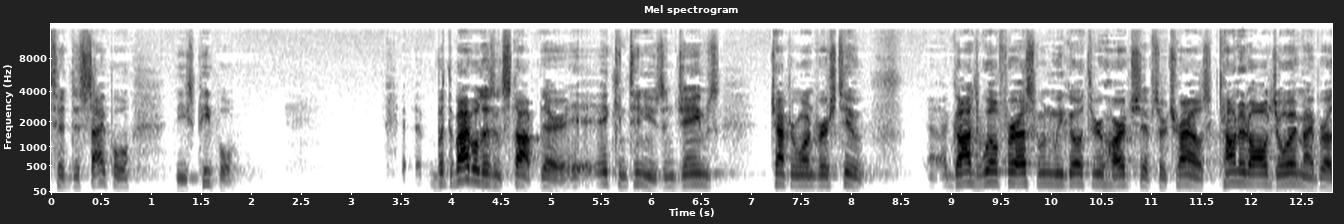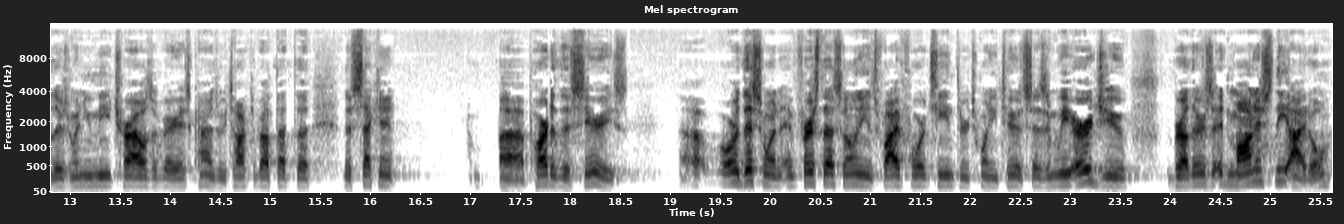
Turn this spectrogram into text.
to disciple these people. But the Bible doesn't stop there. It, it continues in James chapter 1 verse 2. Uh, God's will for us when we go through hardships or trials. Count it all joy, my brothers, when you meet trials of various kinds. We talked about that the, the second uh, part of this series. Uh, or this one in 1 Thessalonians 5:14 through 22 it says and we urge you brothers admonish the idle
